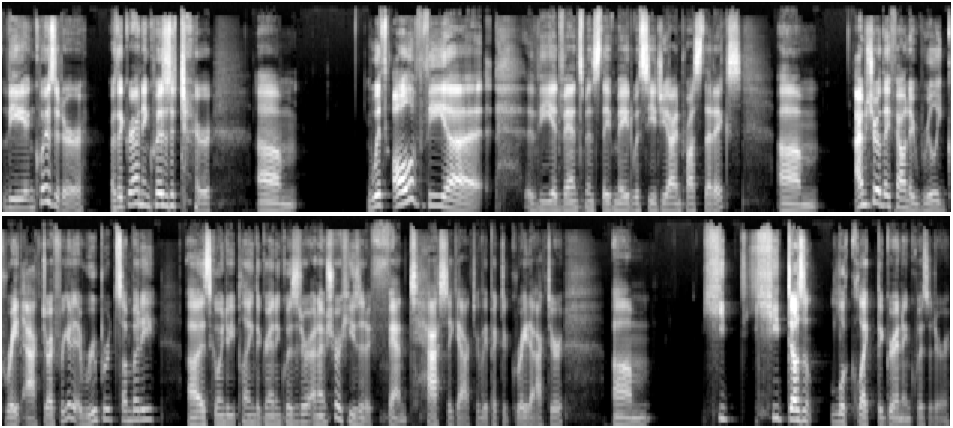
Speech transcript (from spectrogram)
the Inquisitor or the Grand Inquisitor, um, with all of the uh, the advancements they've made with CGI and prosthetics, um, I'm sure they found a really great actor. I forget it, Rupert somebody uh, is going to be playing the Grand Inquisitor, and I'm sure he's a fantastic actor. They picked a great actor. Um, he he doesn't look like the Grand Inquisitor,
